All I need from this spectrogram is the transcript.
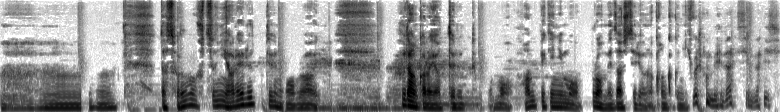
うーん。だそれを普通にやれるっていうのが普段からやってるってもう完璧にもうプロを目指してるような感覚にプロ目指してないし。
